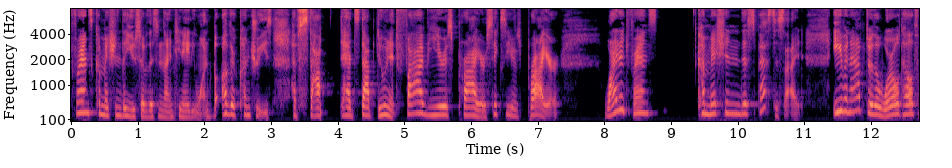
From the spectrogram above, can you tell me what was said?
France commissioned the use of this in 1981, but other countries have stopped had stopped doing it 5 years prior, 6 years prior. Why did France commission this pesticide? Even after the World Health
